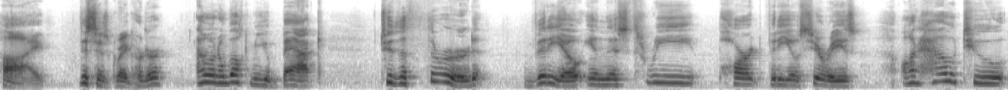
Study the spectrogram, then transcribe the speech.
Hi, this is Greg Herder. I want to welcome you back to the third video in this three part video series on how to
